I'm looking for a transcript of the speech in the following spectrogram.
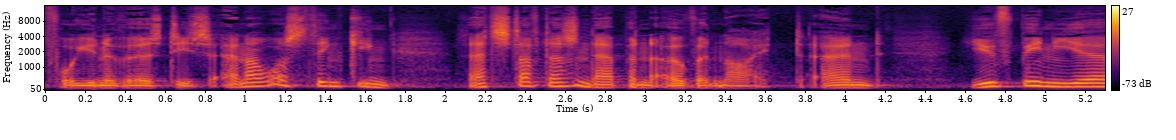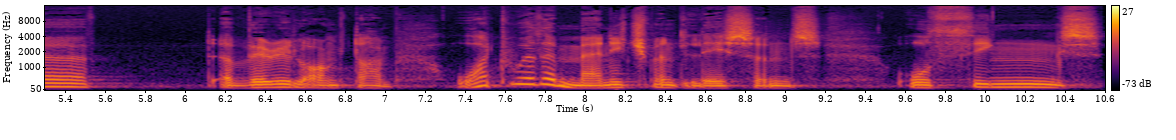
for universities. And I was thinking, that stuff doesn't happen overnight. And you've been here a very long time. What were the management lessons or things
